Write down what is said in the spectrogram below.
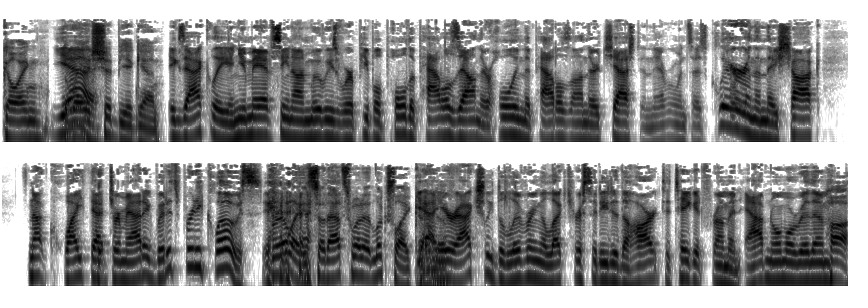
going the way Yeah. it should be again. Exactly. And you may have seen on movies where people pull the paddles out and they're holding the paddles on their chest and everyone says clear and then they shock. It's not quite that dramatic, but it's pretty close. Really, so that's what it looks like. yeah, of. you're actually delivering electricity to the heart to take it from an abnormal rhythm Huh.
